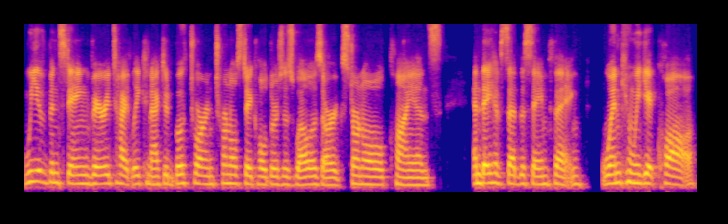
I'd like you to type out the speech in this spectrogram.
we have been staying very tightly connected both to our internal stakeholders as well as our external clients and they have said the same thing. When can we get qual?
